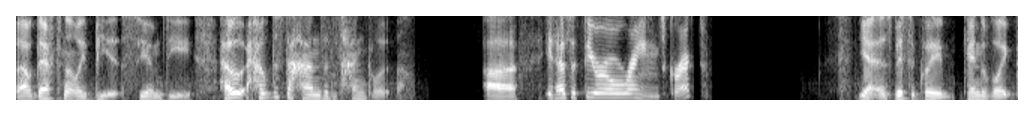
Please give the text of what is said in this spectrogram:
That'll definitely beat its CMD. How how does the hand entangle it? Uh, it has ethereal reins, correct? Yeah, it's basically kind of like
